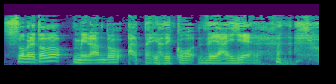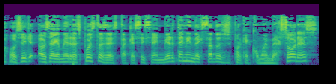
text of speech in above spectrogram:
Sobre todo mirando al periódico de ayer. o, sea que, o sea que mi respuesta es esta, que si se invierte en indexados es porque como inversores,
